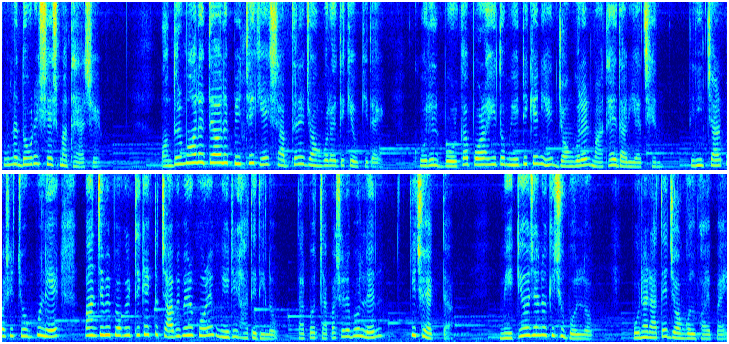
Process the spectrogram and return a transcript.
পূর্ণা দৌড়ে শেষ মাথায় আসে। অন্তর্মহলের দেওয়ালে পিঠ ঠেকিয়ে সাবধানে জঙ্গলের দিকে উকি দেয়। খলিল বোরকা পরাহিত মেয়েটিকে নিয়ে জঙ্গলের মাথায় দাঁড়িয়ে আছেন। তিনি চারপাশে চোখ বুলিয়ে পাঞ্জাবি পকেট থেকে একটা চাবি বের করে মেয়েটির হাতে দিল। তারপর চাপা সরে বললেন, কিছু একটা। মেয়েটিও যেন কিছু বলল। পোনা রাতে জঙ্গল ভয় পায়।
